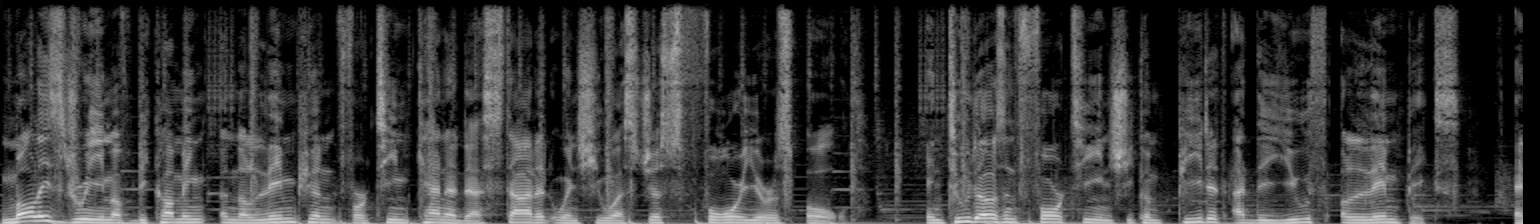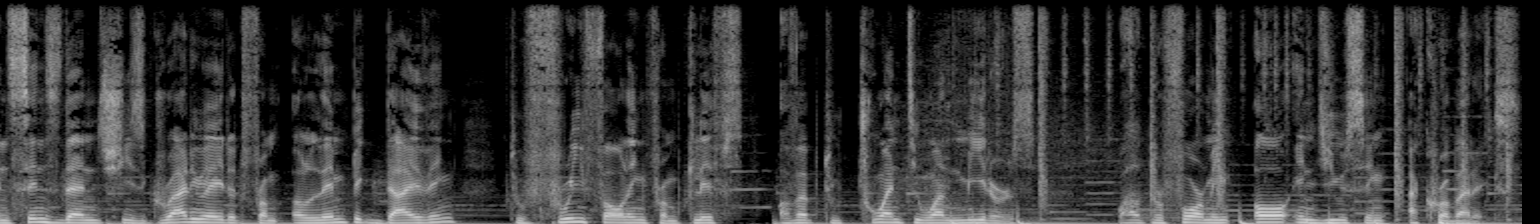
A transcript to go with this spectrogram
Molly's dream of becoming an Olympian for Team Canada started when she was just four years old. In 2014, she competed at the Youth Olympics, and since then, she's graduated from Olympic diving to free falling from cliffs of up to 21 meters while performing awe inducing acrobatics.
